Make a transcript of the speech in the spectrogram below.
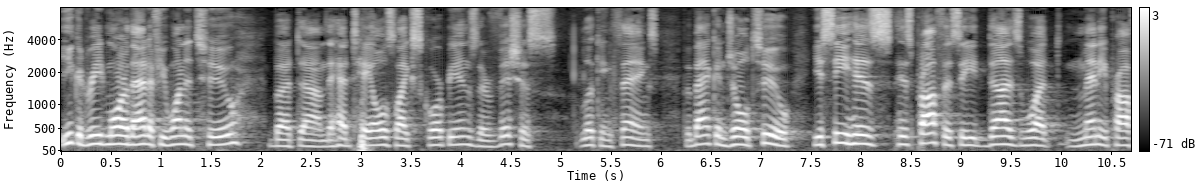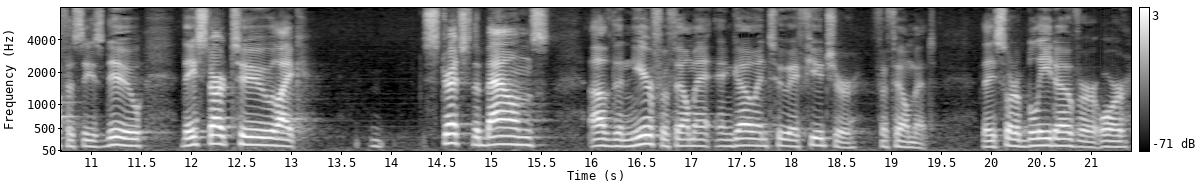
You could read more of that if you wanted to, but um, they had tails like scorpions. They're vicious looking things. But back in Joel 2, you see his, his prophecy does what many prophecies do. They start to like stretch the bounds of the near fulfillment and go into a future fulfillment. They sort of bleed over or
